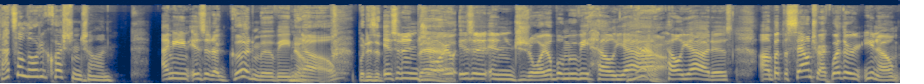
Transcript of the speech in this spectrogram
that's a loaded question, John. I mean, is it a good movie? No. No. But is it Is it enjoy? bad? Is it an enjoyable movie? Hell yeah, Yeah. hell yeah, it is. Um, but the soundtrack, whether you know,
